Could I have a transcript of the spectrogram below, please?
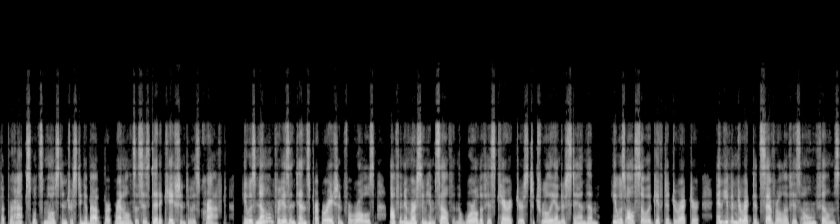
But perhaps what's most interesting about Burt Reynolds is his dedication to his craft. He was known for his intense preparation for roles, often immersing himself in the world of his characters to truly understand them. He was also a gifted director and even directed several of his own films,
